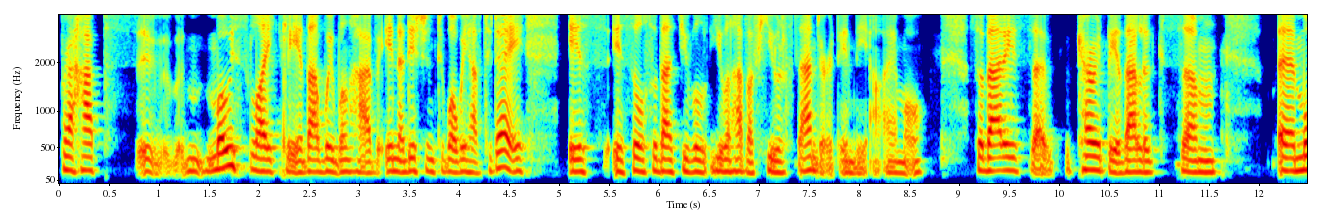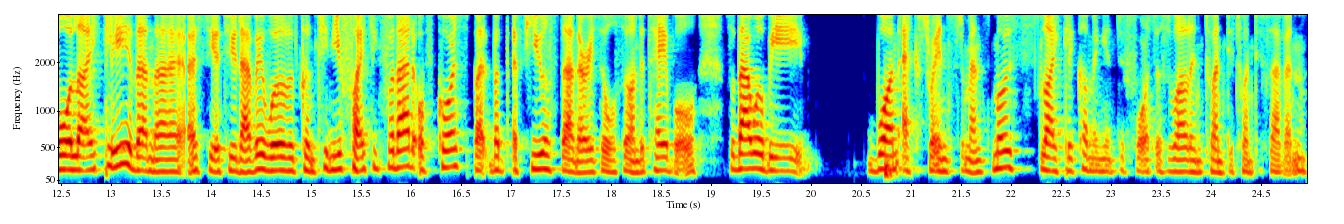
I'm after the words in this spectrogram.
perhaps uh, most likely that we will have in addition to what we have today is is also that you will you will have a fuel standard in the IMO so that is uh, currently that looks um, uh, more likely than a, a, CO2 levy. We'll continue fighting for that, of course, but but a fuel standard is also on the table. So that will be one extra instrument, most likely coming into force as well in 2027.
